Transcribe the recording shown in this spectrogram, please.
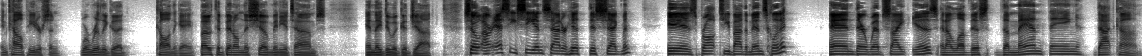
and Kyle Peterson were really good calling the game. Both have been on this show many a times, and they do a good job. So our SEC Insider Hit this segment is brought to you by the Men's Clinic, and their website is, and I love this, themanthing.com.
